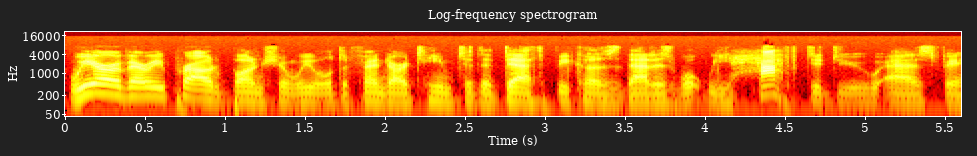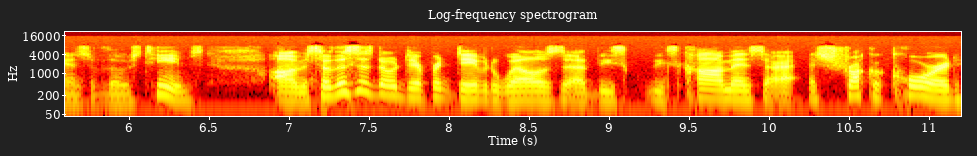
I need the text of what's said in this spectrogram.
We are a very proud bunch, and we will defend our team to the death because that is what we have to do as fans of those teams. Um, so this is no different. David Wells, uh, these these comments uh, struck a chord.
